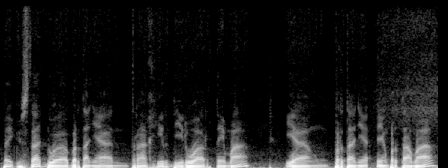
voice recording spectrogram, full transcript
baik Ustaz, dua pertanyaan terakhir di luar tema. Yang pertanya yang pertama,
